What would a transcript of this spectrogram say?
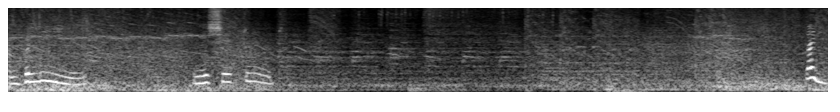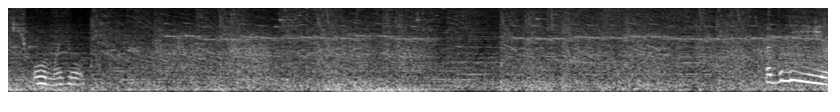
А, блін. Не ще й тут. Та ё-моё. Та блін. Є.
